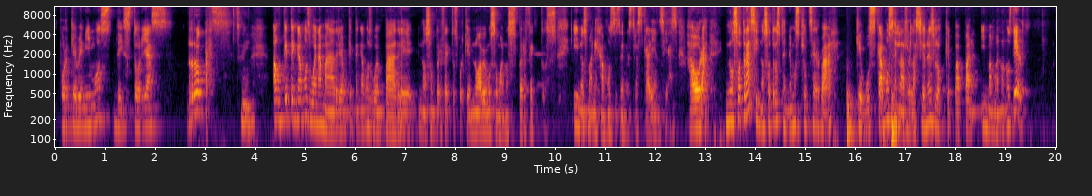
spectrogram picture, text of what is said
porque venimos de historias rotas. Sí aunque tengamos buena madre, aunque tengamos buen padre, no son perfectos porque no habemos humanos perfectos y nos manejamos desde nuestras carencias. Ahora, nosotras y nosotros tenemos que observar que buscamos en las relaciones lo que papá y mamá no nos dieron.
